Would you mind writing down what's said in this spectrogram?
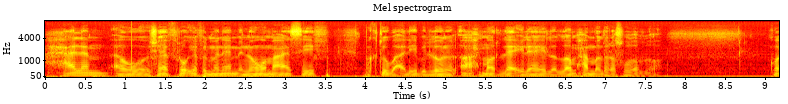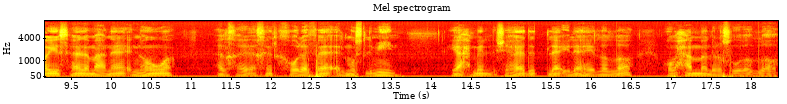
حلم أو شاف رؤية في المنام إن هو معاه سيف مكتوب عليه باللون الأحمر لا إله إلا الله محمد رسول الله. كويس هذا معناه إن هو اخر خلفاء المسلمين. يحمل شهادة لا إله إلا الله ومحمد رسول الله.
